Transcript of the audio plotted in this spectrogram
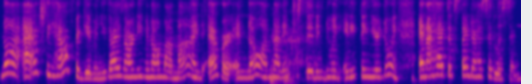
No, I actually have forgiven. You guys aren't even on my mind ever. And no, I'm not interested in doing anything you're doing. And I had to explain to her, I said, listen,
